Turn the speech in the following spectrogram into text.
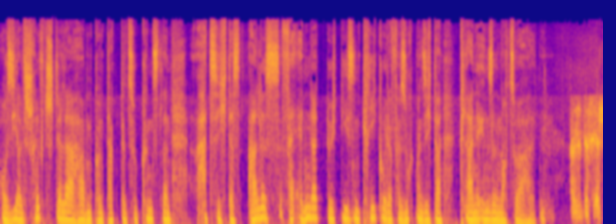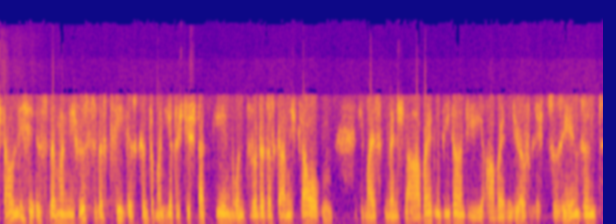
Auch Sie als Schriftsteller haben Kontakte zu Künstlern. Hat sich das alles verändert durch diesen Krieg oder versucht man sich da kleine Inseln noch zu erhalten? Also das Erstaunliche ist, wenn man nicht wüsste, was Krieg ist, könnte man hier durch die Stadt gehen und würde das gar nicht glauben. Die meisten Menschen arbeiten wieder, die Arbeiten, die öffentlich zu sehen sind,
